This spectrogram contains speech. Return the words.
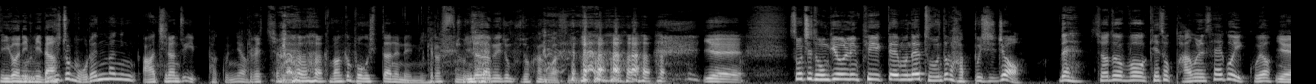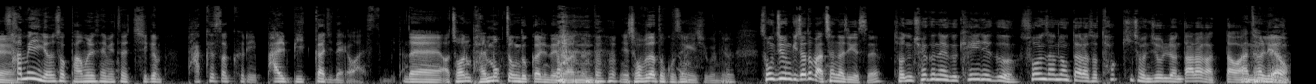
이건입니다. 우리, 우리 좀 오랜만인, 아, 지난주 입봤군요. 그렇죠. 네, 그만큼 보고 싶다는 의미. 그렇습니다. 존재감이 좀 부족한 것 같습니다. 예. 소치 동계올림픽 때문에 두 분도 바쁘시죠? 네, 저도 뭐 계속 밤을 새고 있고요. 예. 3일 연속 밤을 새면서 지금 다크서클이 발 밑까지 내려왔습니다. 네, 아, 저는 발목 정도까지 내려왔는데 예, 저보다 더 고생이시군요. 송지훈 기자도 마찬가지겠어요? 저는 최근에 그 K리그 수원 삼성 따라서 터키 전지훈련 따라갔다 왔는데요. 안탈리아.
